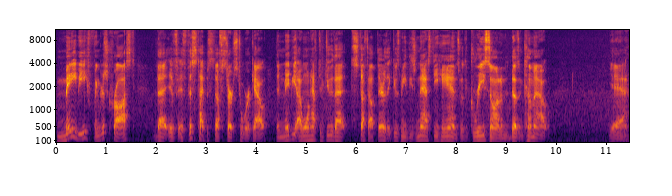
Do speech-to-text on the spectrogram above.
maybe, fingers crossed, that if, if this type of stuff starts to work out, then maybe I won't have to do that stuff out there that gives me these nasty hands with grease on them that doesn't come out. Yeah,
